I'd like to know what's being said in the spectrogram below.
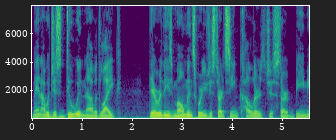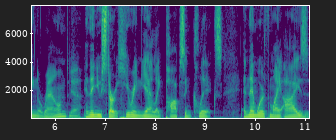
man i would just do it and i would like there were these moments where you just start seeing colors just start beaming around Yeah. and then you start hearing yeah like pops and clicks and then with my eyes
